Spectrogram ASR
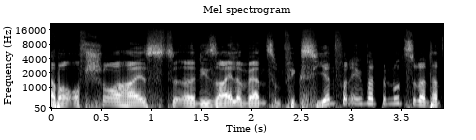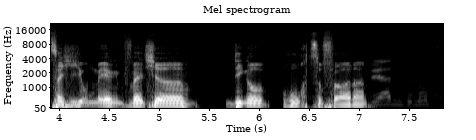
Aber Offshore heißt, äh, die Seile werden zum Fixieren von irgendwas benutzt oder tatsächlich um irgendwelche Dinge hoch zu fördern? Die werden benutzt,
